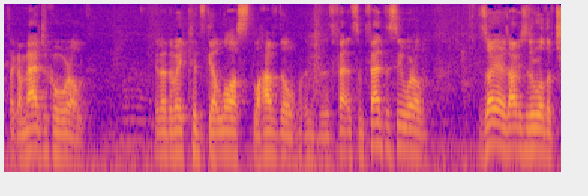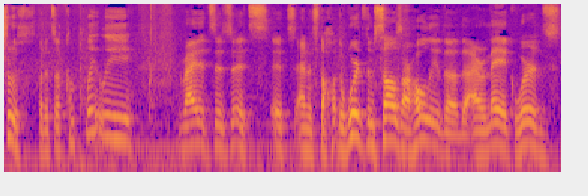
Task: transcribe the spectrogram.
It's like a magical world. You know, the way kids get lost, Lahavdil, in some fantasy world. Zoyar is obviously the world of truth, but it's a completely right? It's it's it's, it's and it's the the words themselves are holy. The the Aramaic words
